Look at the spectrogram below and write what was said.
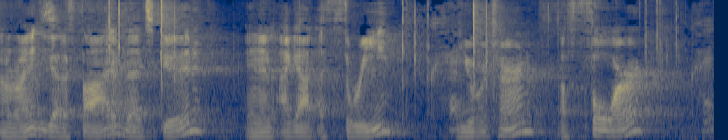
All right. You got a five. That's good. And then I got a three. Okay. Your turn. A four. Okay.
